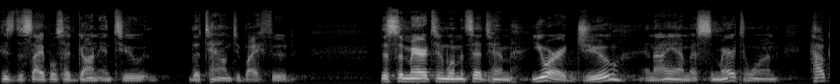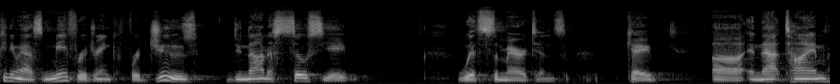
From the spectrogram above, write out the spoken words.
His disciples had gone into the town to buy food. The Samaritan woman said to him, You are a Jew, and I am a Samaritan woman. How can you ask me for a drink? For Jews do not associate with Samaritans. Okay, uh, in that time,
